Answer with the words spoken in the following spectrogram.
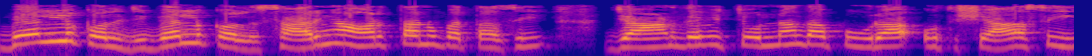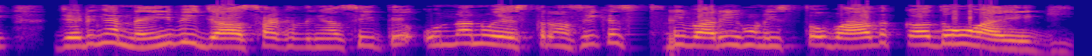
ਬਿਲਕੁਲ ਜੀ ਬਿਲਕੁਲ ਸਾਰੀਆਂ ਔਰਤਾਂ ਨੂੰ ਪਤਾ ਸੀ ਜਾਣ ਦੇ ਵਿੱਚ ਉਹਨਾਂ ਦਾ ਪੂਰਾ ਉਤਸ਼ਾਹ ਸੀ ਜਿਹੜੀਆਂ ਨਹੀਂ ਵੀ ਜਾ ਸਕਦੀਆਂ ਸੀ ਤੇ ਉਹਨਾਂ ਨੂੰ ਇਸ ਤਰ੍ਹਾਂ ਸੀ ਕਿ ਸਾਡੀ ਵਾਰੀ ਹੁਣ ਇਸ ਤੋਂ ਬਾਅਦ ਕਦੋਂ ਆਏਗੀ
